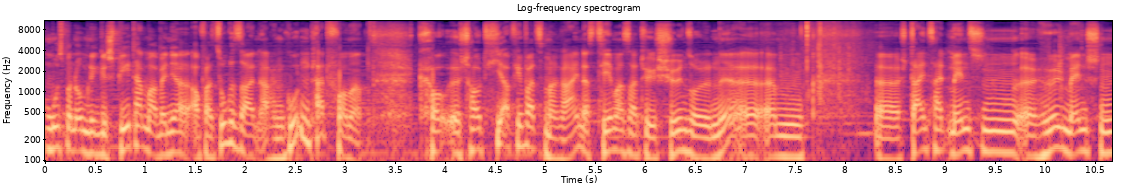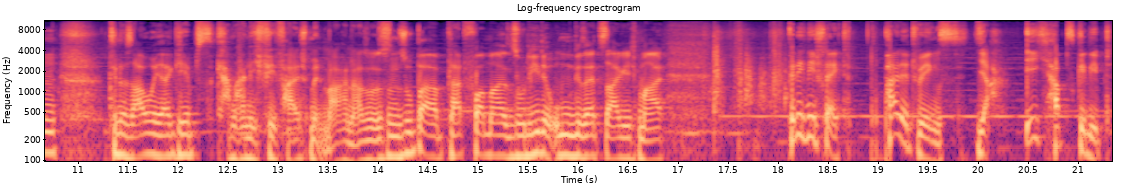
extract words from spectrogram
muss man unbedingt gespielt haben. Aber wenn ihr auf der Suche seid nach einem guten Plattformer, schaut hier auf jeden Fall mal rein. Das Thema ist natürlich schön so, ne? Äh, ähm, äh, Steinzeitmenschen, äh, Höhlenmenschen, Dinosaurier gibt's, kann man nicht viel falsch mitmachen. Also es ist ein super Plattformer, solide umgesetzt, sage ich mal. Finde ich nicht schlecht. Pilot Wings, ja, ich hab's geliebt.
